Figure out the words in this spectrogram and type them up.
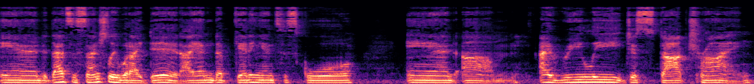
And that's essentially what I did. I ended up getting into school and um, I really just stopped trying.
